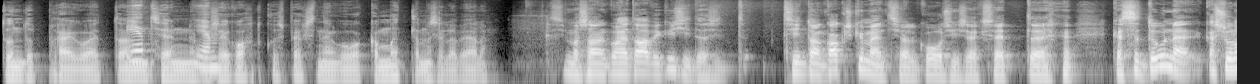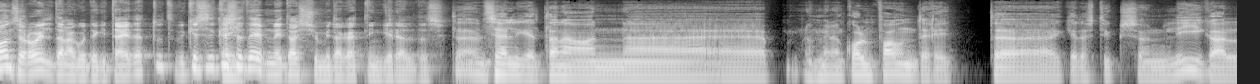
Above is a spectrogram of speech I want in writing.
tundub praegu, et on, see on nagu see koht, kus peaks nagu hakkama mõtlema selle peale. siis ma saan kohe Taavi küsida siit, sind on kakskümmend seal koosis, eks, et kas sa tunne, kas sul on see roll täna kuidagi täidetud või kes, kes see teeb neid asju, mida Kätlin kirjeldas? selgelt täna on äh, noh, meil on kolm founder'it, äh, kellest üks on legal,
